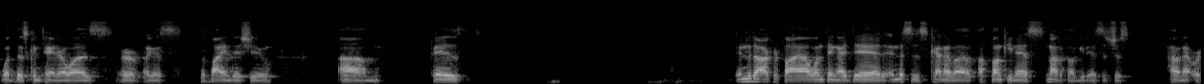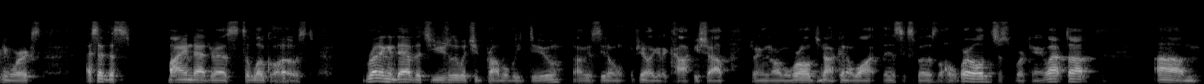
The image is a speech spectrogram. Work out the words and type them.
What this container was, or I guess the bind issue, um, is in the Docker file. One thing I did, and this is kind of a, a funkiness, not a funkiness, it's just how networking works. I set this bind address to localhost running in dev, that's usually what you'd probably do. Obviously, don't if you're like at a coffee shop during the normal world, you're not going to want this exposed to the whole world. Just working on your laptop. Um,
